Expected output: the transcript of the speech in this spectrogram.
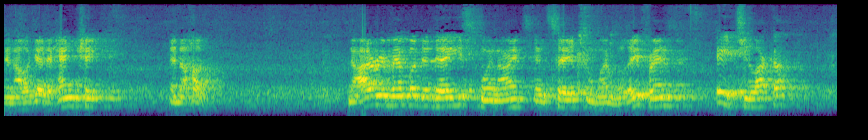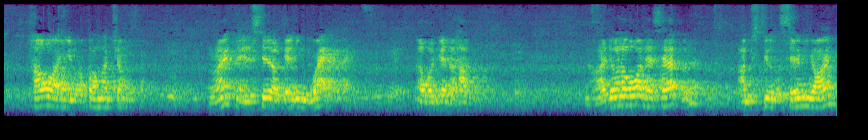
And I'll get a handshake and a hug. Now, I remember the days when I can say to my Malay friends, hey, Chilaka, how are you, apa macam? All right? And instead of getting whacked, I will get a hug. Now, I don't know what has happened. I'm still the same guy.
